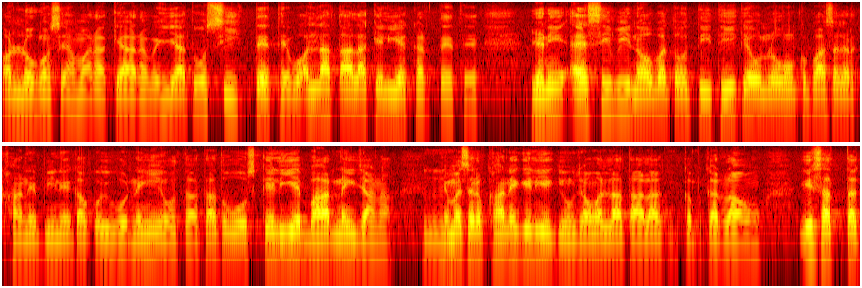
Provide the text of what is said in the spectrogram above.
और लोगों से हमारा क्या रवैया। तो वो सीखते थे, वो अल्लाह ताला के लिए करते थे। यानी ऐसी भी नौबत होती थी कि उन लोगों के पास अगर खाने पीने का कोई वो नहीं होता था तो वो उसके लिए बाहर नहीं जाना। कि मैं सिर्फ़ खाने के लिए क्यों जाऊँ? अल्लाह ताला कर रहा हूँ? इस हद तक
